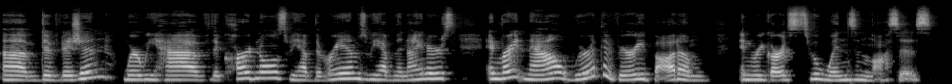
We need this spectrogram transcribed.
um, division where we have the Cardinals, we have the Rams, we have the Niners, and right now we're at the very bottom in regards to wins and losses.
